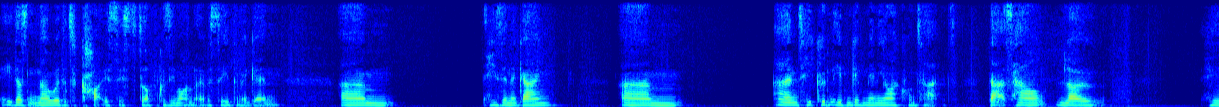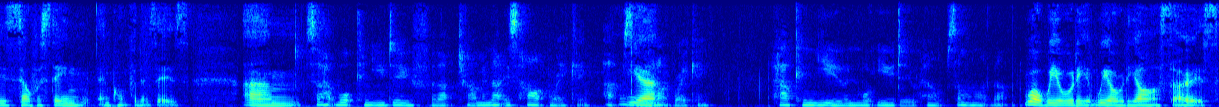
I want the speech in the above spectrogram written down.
He doesn't know whether to cut his sisters off because he might not ever see them again. Um, he's in a gang, um, and he couldn't even give me any eye contact. That's how low his self-esteem and confidence is. Um, So, what can you do for that child? I mean, that is heartbreaking, absolutely Yeah. heartbreaking. How can you and what you do help someone like that? well, we already we already are. So it's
